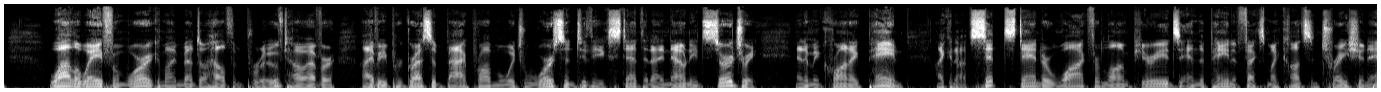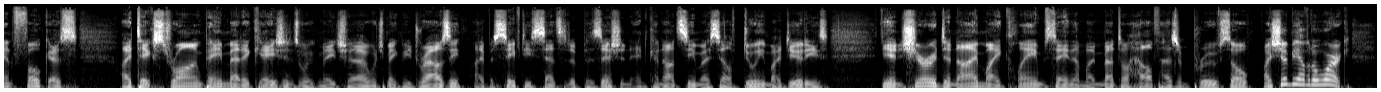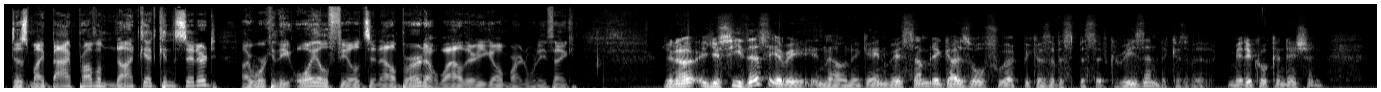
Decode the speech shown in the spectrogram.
While away from work, my mental health improved. However, I have a progressive back problem which worsened to the extent that I now need surgery and am in chronic pain. I cannot sit, stand, or walk for long periods, and the pain affects my concentration and focus. I take strong pain medications which make, uh, which make me drowsy. I have a safety sensitive position and cannot see myself doing my duties. The insurer denied my claim, saying that my mental health has improved, so I should be able to work. Does my back problem not get considered? I work in the oil fields in Alberta. Wow, there you go, Martin. What do you think? You know, you see this every now and again where somebody goes off work because of a specific reason, because of a medical condition,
